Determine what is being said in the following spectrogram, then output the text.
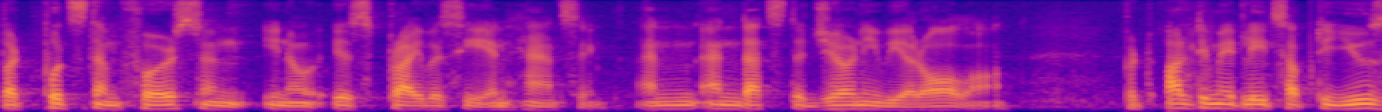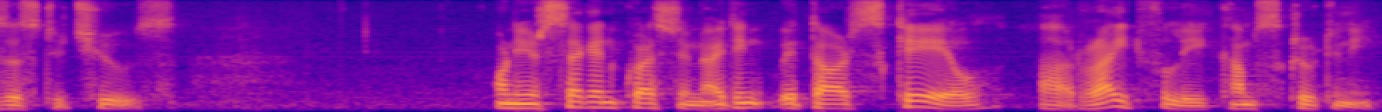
but puts them first and you know, is privacy enhancing. And, and that's the journey we are all on. But ultimately, it's up to users to choose. On your second question, I think with our scale, uh, rightfully comes scrutiny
